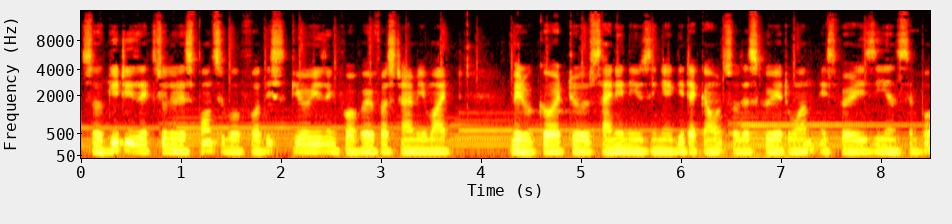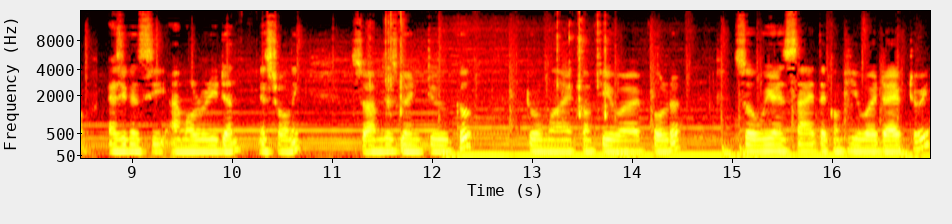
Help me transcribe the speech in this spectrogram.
So Git is actually responsible for this. If you're using for very first time, you might be required to sign in using a git account. So just create one. It's very easy and simple. As you can see i'm already done installing. So i'm just going to go to my ComfyUI folder. So we are inside the ComfyUI directory.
